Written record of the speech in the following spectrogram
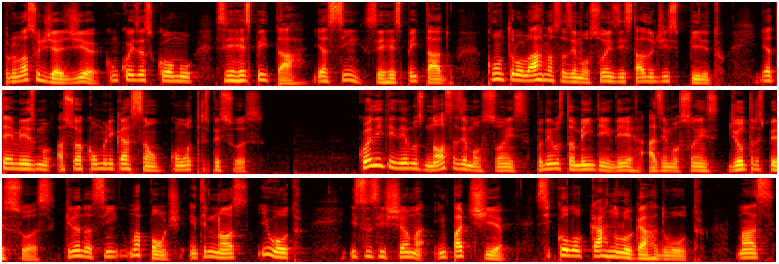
para o nosso dia a dia com coisas como se respeitar e assim ser respeitado, controlar nossas emoções e estado de espírito, e até mesmo a sua comunicação com outras pessoas. Quando entendemos nossas emoções, podemos também entender as emoções de outras pessoas, criando assim uma ponte entre nós e o outro. Isso se chama empatia, se colocar no lugar do outro. Mas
